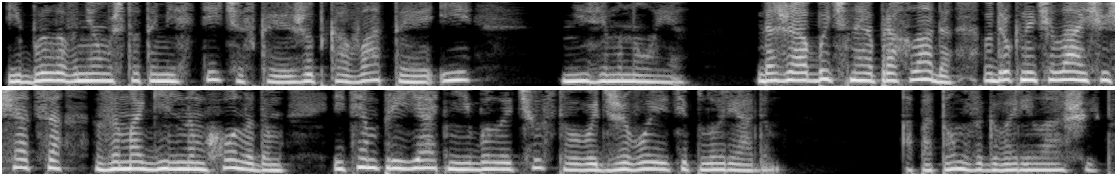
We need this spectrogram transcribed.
И было в нем что-то мистическое, жутковатое и неземное. Даже обычная прохлада вдруг начала ощущаться за могильным холодом, и тем приятнее было чувствовать живое тепло рядом. А потом заговорила Ашита.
